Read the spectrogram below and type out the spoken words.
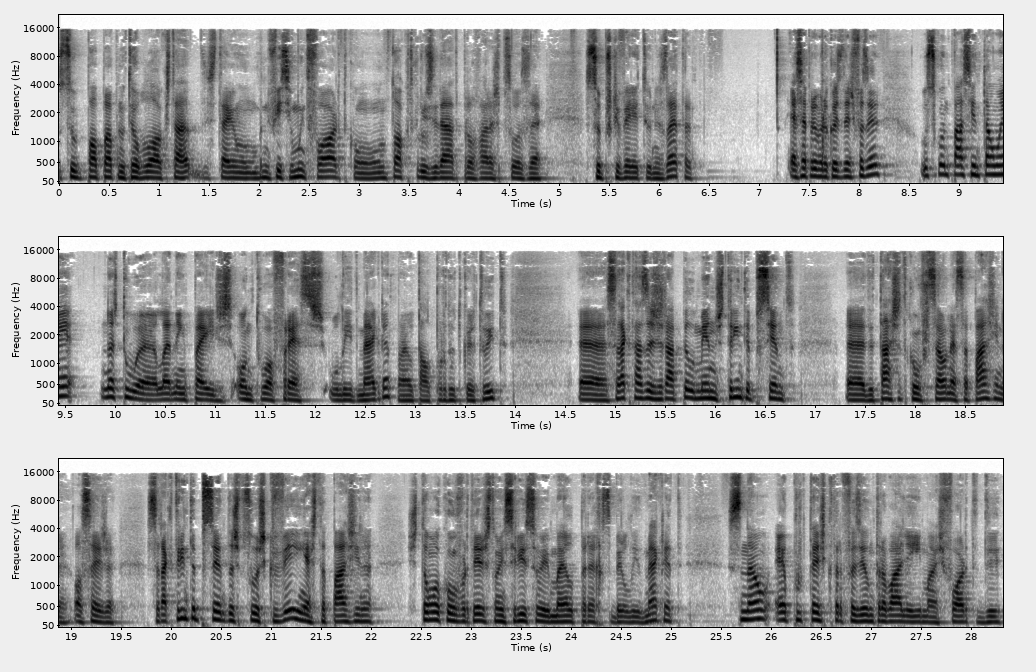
se o pop-up no teu blog está, tem um benefício muito forte, com um toque de curiosidade para levar as pessoas a subscreverem a tua newsletter? Essa é a primeira coisa que tens de fazer. O segundo passo então é na tua landing page onde tu ofereces o lead magnet, não é? o tal produto gratuito. Uh, será que estás a gerar pelo menos 30% uh, de taxa de conversão nessa página? Ou seja, será que 30% das pessoas que veem esta página estão a converter, estão a inserir o seu e-mail para receber o lead magnet? Se não, é porque tens que fazer um trabalho aí mais forte de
